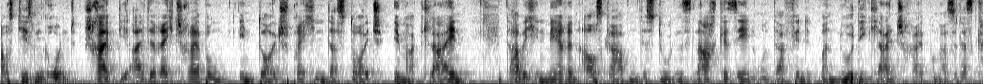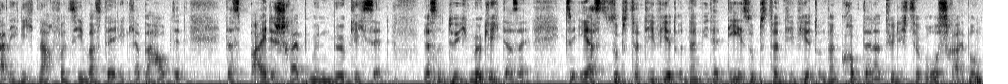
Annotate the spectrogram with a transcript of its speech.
Aus diesem Grund schreibt die alte Rechtschreibung in Deutsch sprechen das Deutsch immer klein. Da habe ich in mehreren Ausgaben des Dudens nachgesehen und da findet man nur die Kleinschreibung. Also das kann ich nicht nachvollziehen, was der Ekler behauptet, dass beide Schreibungen möglich sind. Das ist natürlich möglich, dass er zuerst substantiviert und dann wieder desubstantiviert und dann kommt er natürlich zur Großschreibung.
